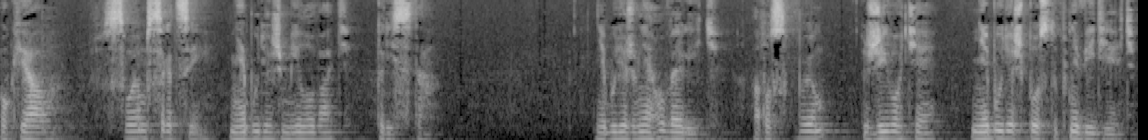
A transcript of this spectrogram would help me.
pokiaľ v svojom srdci nebudeš milovať Krista. Nebudeš v Neho veriť a vo svojom živote nebudeš postupne vidieť,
